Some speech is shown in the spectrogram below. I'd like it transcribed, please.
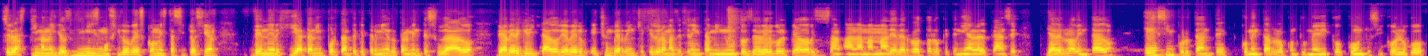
se lastiman ellos mismos y lo ves con esta situación de energía tan importante que termina totalmente sudado, de haber gritado, de haber hecho un berrinche que dura más de 30 minutos, de haber golpeado a veces a, a la mamá, de haber roto lo que tenía al alcance y haberlo aventado, es importante comentarlo con tu médico, con tu psicólogo,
